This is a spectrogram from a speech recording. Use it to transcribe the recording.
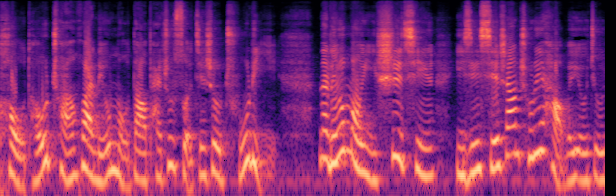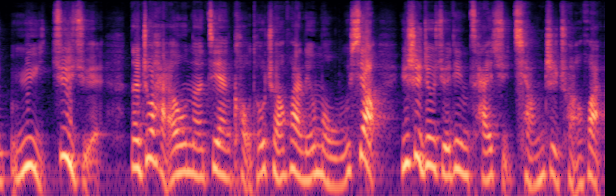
口头传唤刘某到派出所接受处理。那刘某以事情已经协商处理好为由，就予以拒绝。那朱海鸥呢，见口头传唤刘某无效，于是就决定采取强制传唤，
